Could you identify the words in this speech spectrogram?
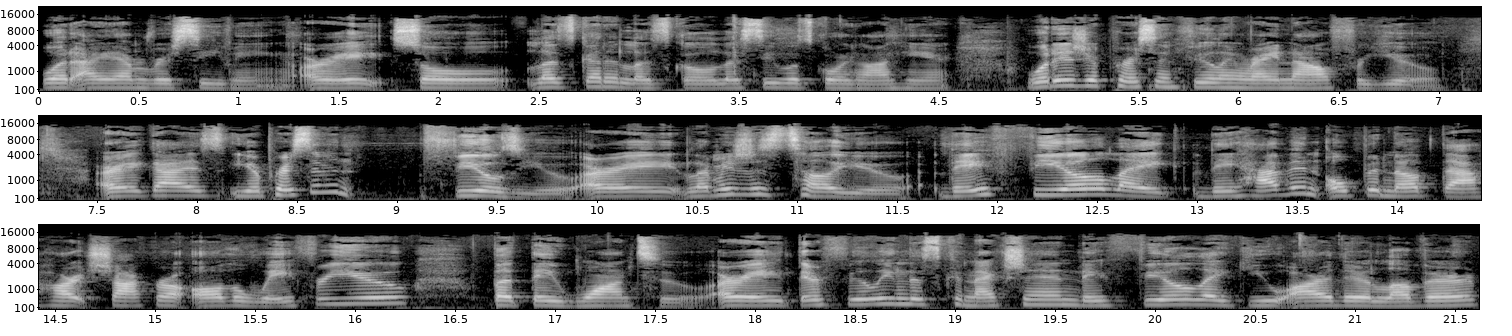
what i am receiving. All right so let's get it let's go. Let's see what's going on here. What is your person feeling right now for you? All right guys your person feels you all right? Let me just tell you they feel like they haven't opened up that heart chakra all the way for you but they want to all right? They're feeling this connection. They feel like you are their lover.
